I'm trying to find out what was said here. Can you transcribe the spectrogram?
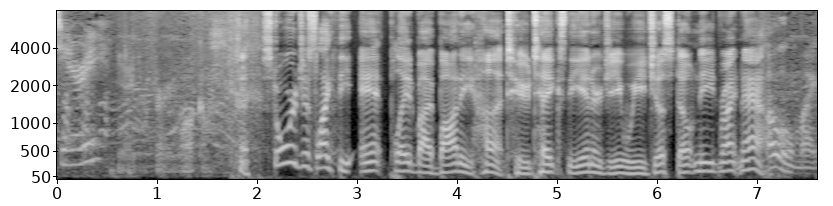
Jerry. Yeah, you're very welcome. Storage is like the aunt played by Bonnie Hunt who takes the energy we just don't need right now. Oh my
